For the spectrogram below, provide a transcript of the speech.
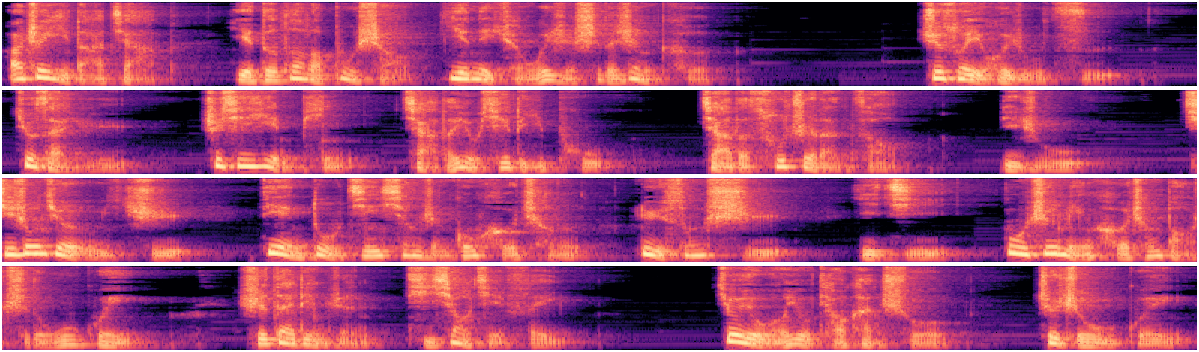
而这一打假也得到了不少业内权威人士的认可。之所以会如此，就在于这些赝品假的有些离谱，假的粗制滥造。比如，其中就有一只电镀金镶人工合成绿松石，以及不知名合成宝石的乌龟，实在令人啼笑皆非。就有网友调侃说：“这只乌龟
